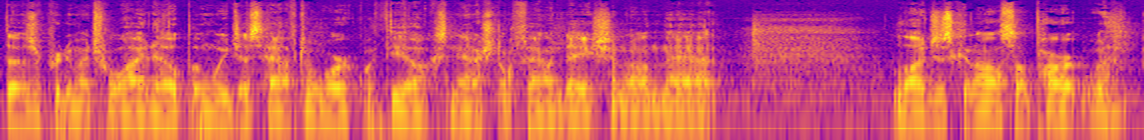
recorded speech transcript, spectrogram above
those are pretty much wide open. We just have to work with the Elks National Foundation on that. Lodges can also part with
